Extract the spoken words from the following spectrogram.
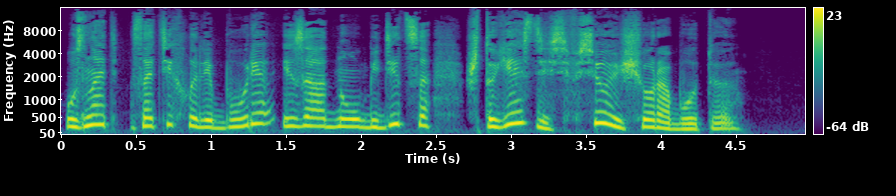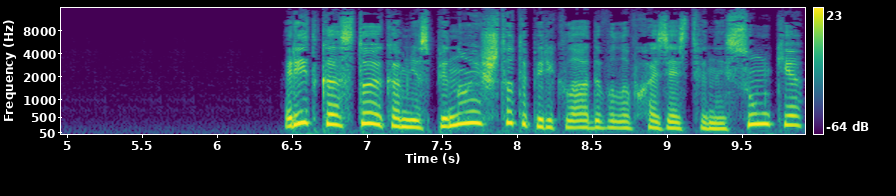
узнать, затихла ли буря, и заодно убедиться, что я здесь все еще работаю. Ритка, стоя ко мне спиной, что-то перекладывала в хозяйственной сумке,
